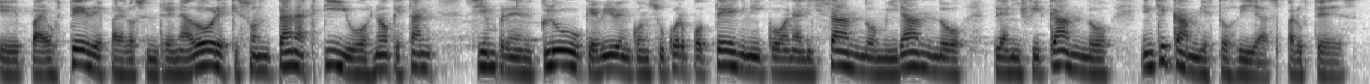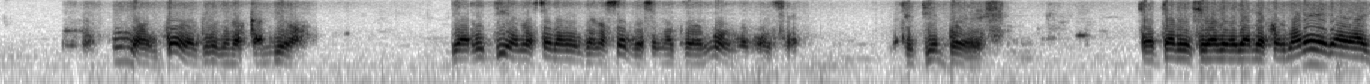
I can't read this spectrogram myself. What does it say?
eh, para ustedes, para los entrenadores que son tan activos, ¿no? que están siempre en el club, que viven con su cuerpo técnico, analizando, mirando, planificando? ¿En qué cambia estos días para ustedes? No, en todo creo que nos cambió. La rutina no solamente a nosotros, sino a todo el mundo. Entonces, este tiempo es tratar de llevarlo de la mejor manera, hay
